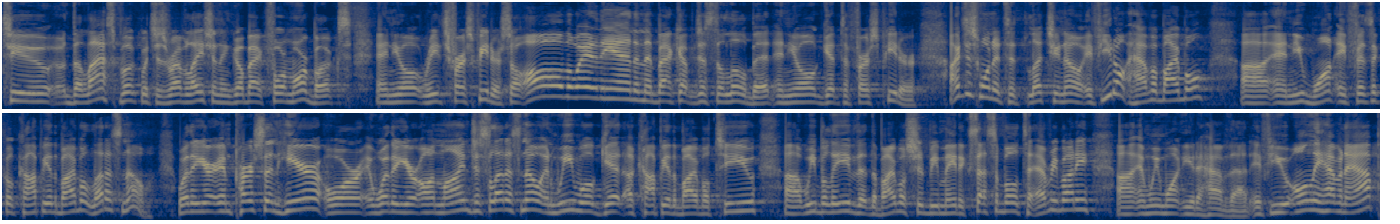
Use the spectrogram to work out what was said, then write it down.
to the last book, which is Revelation, and go back four more books, and you'll reach First Peter. So all the way to the end, and then back up just a little bit, and you'll get to First Peter. I just wanted to let you know if you don't have a Bible uh, and you want a physical copy of the Bible, let us know. Whether you're in person here or whether you're online, just let us know, and we will get a copy of the Bible to you. Uh, we believe that the Bible should be made accessible to everybody, uh, and we want you to have that. If you only have an app,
